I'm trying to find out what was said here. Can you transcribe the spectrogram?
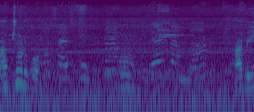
ఆ, చూడు పో. ఉమ్, అవి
